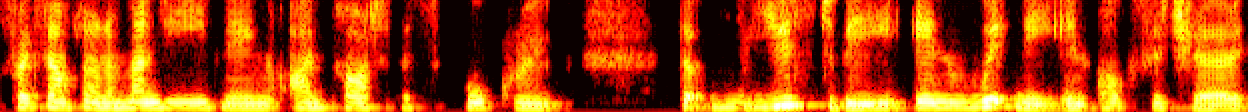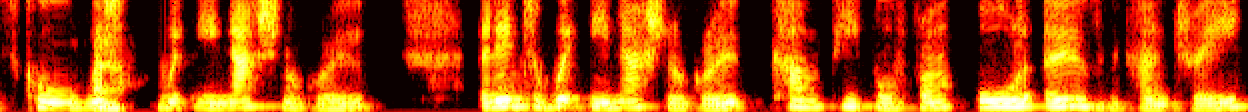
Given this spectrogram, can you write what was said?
for example, on a Monday evening, I'm part of a support group that used to be in Witney in Oxfordshire. It's called wow. Witney National Group. And into Witney National Group come people from all over the country,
